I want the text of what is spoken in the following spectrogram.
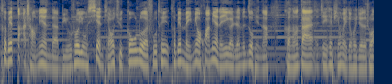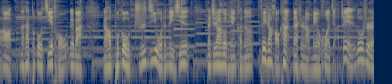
特别大场面的，比如说用线条去勾勒出特特别美妙画面的一个人文作品呢，可能大家这些评委就会觉得说，哦，那它不够街头，对吧？然后不够直击我的内心，那这张作品可能非常好看，但是呢没有获奖，这也都是，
